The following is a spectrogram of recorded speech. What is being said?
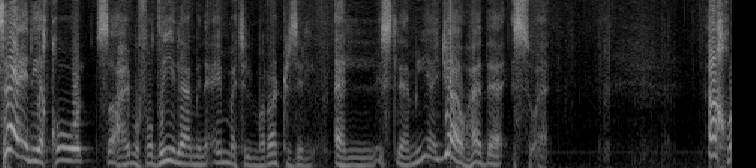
سائل يقول صاحب فضيلة من أئمة المراكز ال- الإسلامية جاء هذا السؤال. أخ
